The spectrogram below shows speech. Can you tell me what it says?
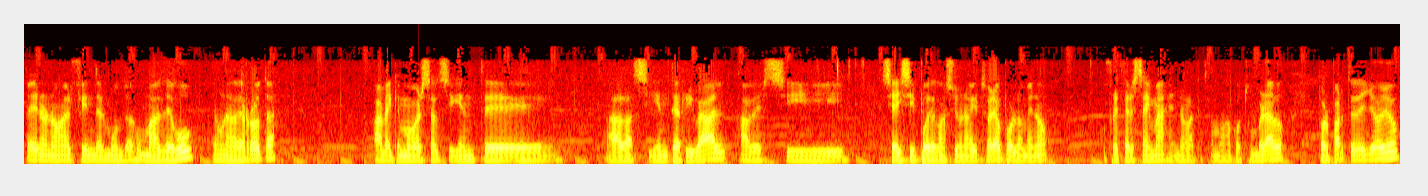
Pero no es el fin del mundo, es un mal debut, es una derrota. Ahora hay que moverse al siguiente a la siguiente rival, a ver si, si ahí sí puede conseguir una victoria o por lo menos ofrecer esa imagen, ¿no? La que estamos acostumbrados. Por parte de Jojo,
